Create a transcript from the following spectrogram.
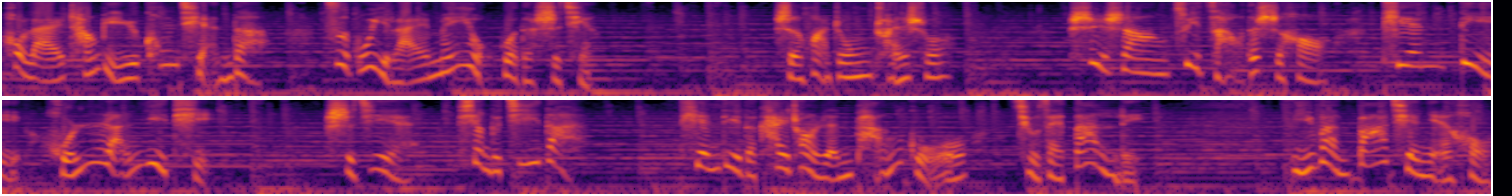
后来常比喻空前的、自古以来没有过的事情。神话中传说，世上最早的时候。天地浑然一体，世界像个鸡蛋，天地的开创人盘古就在蛋里。一万八千年后，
